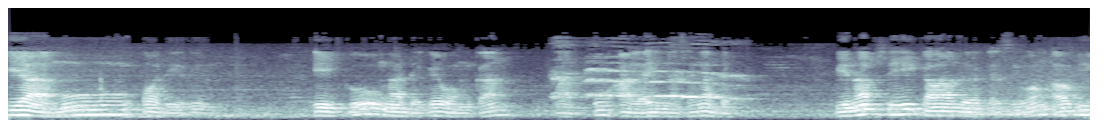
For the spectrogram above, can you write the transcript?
kiamu qadirin iku ngadege wong kang mampu alaihi nase ngadeg binafsihi kalawan dheweke si wong au bi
